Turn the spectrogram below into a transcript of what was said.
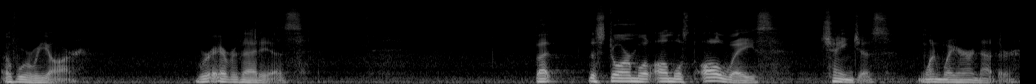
of where we are, wherever that is. But the storm will almost always change us one way or another.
